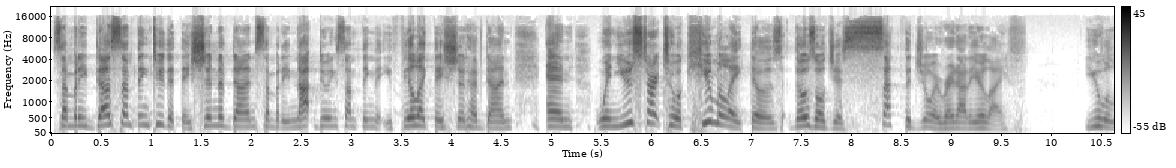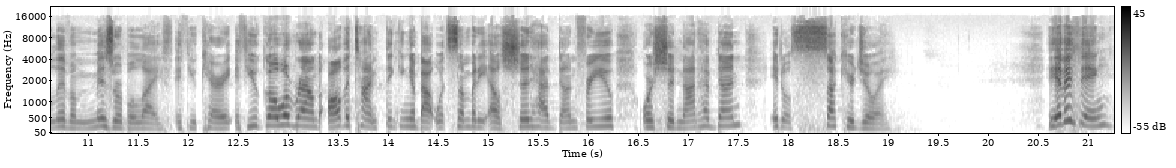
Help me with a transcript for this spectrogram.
Somebody does something to you that they shouldn't have done, somebody not doing something that you feel like they should have done. And when you start to accumulate those, those will just suck the joy right out of your life you will live a miserable life if you carry if you go around all the time thinking about what somebody else should have done for you or should not have done it'll suck your joy. The other thing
